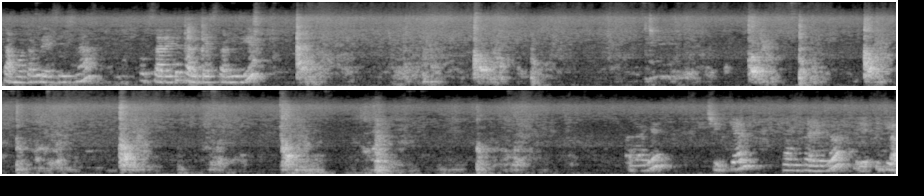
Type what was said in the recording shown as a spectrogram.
టమోటా కూడా వేసేసిన ఒకసారి అయితే కలిపేస్తాను ఇది అలాగే చికెన్ వంకాయలు ఏ- ఇట్లా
